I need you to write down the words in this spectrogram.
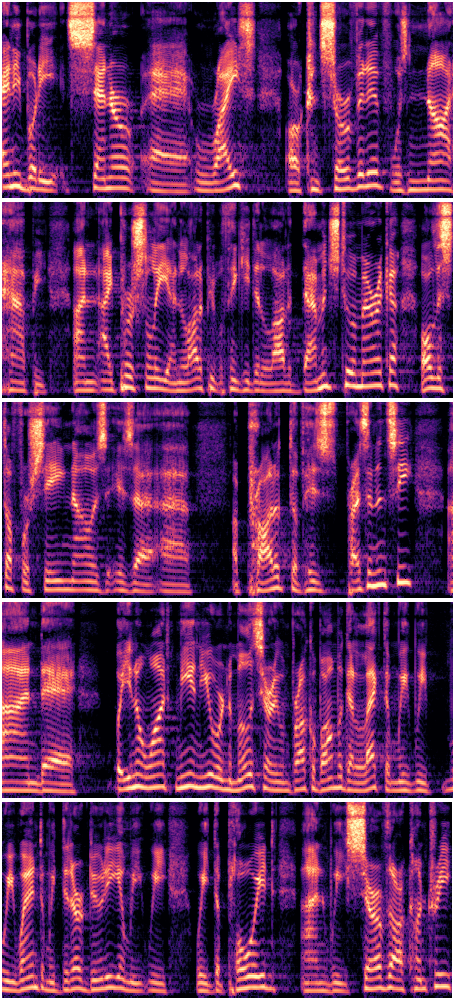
anybody center uh, right or conservative was not happy. And I personally, and a lot of people think he did a lot of damage to America. All this stuff we're seeing now is is a a, a product of his presidency, and. Uh, but you know what? Me and you were in the military when Barack Obama got elected. We we we went and we did our duty and we we we deployed and we served our country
